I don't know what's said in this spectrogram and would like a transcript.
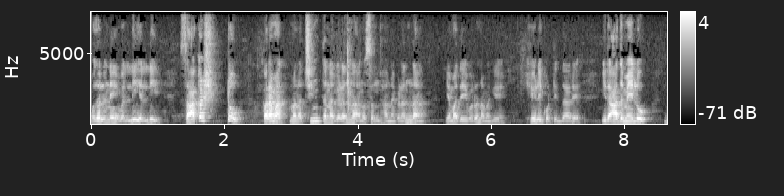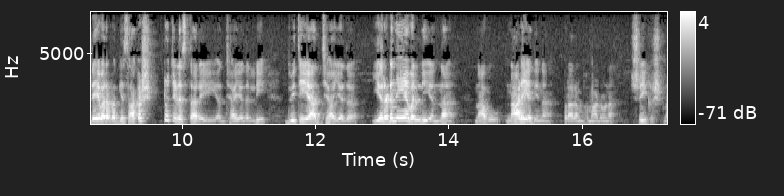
ಮೊದಲನೇ ವಲ್ಲಿಯಲ್ಲಿ ಸಾಕಷ್ಟು ಪರಮಾತ್ಮನ ಚಿಂತನಗಳನ್ನು, ಅನುಸಂಧಾನಗಳನ್ನು ಯಮದೇವರು ನಮಗೆ ಹೇಳಿಕೊಟ್ಟಿದ್ದಾರೆ. ಇದಾದ ಮೇಲೂ ದೇವರ ಬಗ್ಗೆ ಸಾಕಷ್ಟು ತಿಳಿಸ್ತಾರೆ ಈ ಅಧ್ಯಾಯದಲ್ಲಿ. ದ್ವಿತೀಯಾಧ್ಯಾಯದ ಎರಡನೆಯ ವಲ್ಲಿಯನ್ನು ನಾವು ನಾಳೆಯ ದಿನ ಪ್ರಾರಂಭ ಮಾಡೋಣ. ಶ್ರೀಕೃಷ್ಣ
